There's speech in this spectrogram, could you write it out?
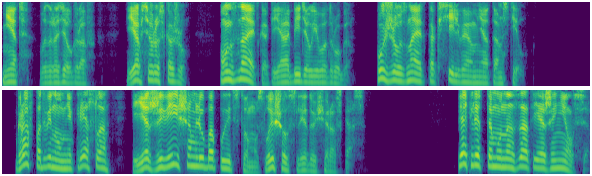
«Нет», — возразил граф, — «я все расскажу. Он знает, как я обидел его друга. Пусть же узнает, как Сильвия мне отомстил». Граф подвинул мне кресло, и я с живейшим любопытством услышал следующий рассказ. Пять лет тому назад я женился.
